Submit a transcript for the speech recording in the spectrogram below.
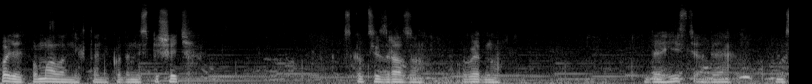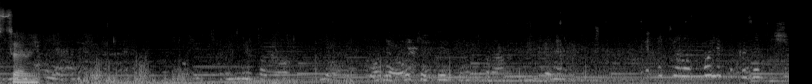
Ходять помало, ніхто нікуди не спішить. Скавці зразу видно. де гість, а де місцевий. Я хотела поле показать еще.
